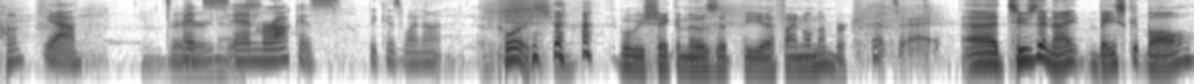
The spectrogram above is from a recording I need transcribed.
Mhm. Yeah, Very it's nice. and maracas because why not? Of course. we'll be shaking those at the uh, final number. That's right. Uh, Tuesday night, BASEketball,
